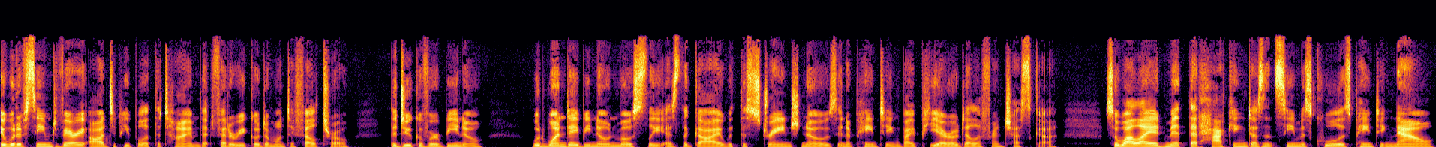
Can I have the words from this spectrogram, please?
It would have seemed very odd to people at the time that Federico da Montefeltro, the Duke of Urbino, would one day be known mostly as the guy with the strange nose in a painting by Piero della Francesca. So while I admit that hacking doesn't seem as cool as painting now,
